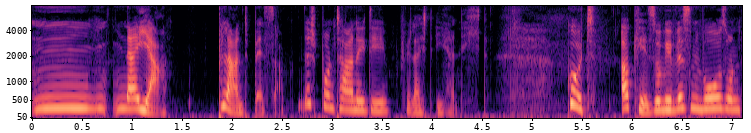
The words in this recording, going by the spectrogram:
mh, naja, plant besser. Eine spontane Idee vielleicht eher nicht. Gut, okay, so wir wissen, wo so ein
